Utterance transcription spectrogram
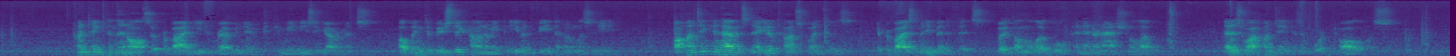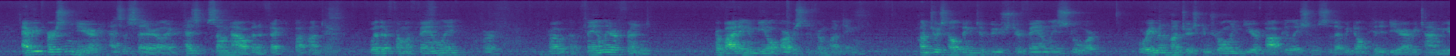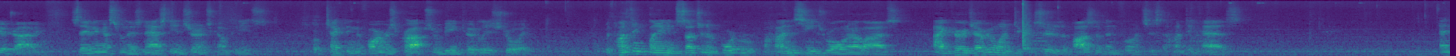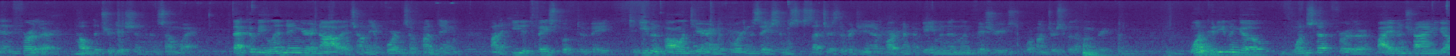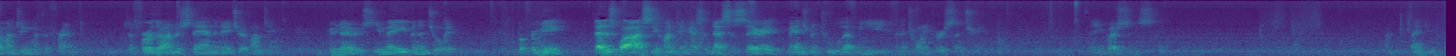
Hunting can then also provide needed revenue to communities and governments, helping to boost the economy and even feed the homeless and needy. While hunting can have its negative consequences, it provides many benefits, both on the local and international level. That is why hunting is important to all of us. Every person here, as I said earlier, has somehow been affected by hunting, whether from a family or from a family or friend providing a meal harvested from hunting, hunters helping to boost your family's store, or even hunters controlling deer populations so that we don't hit a deer every time we go driving, saving us from those nasty insurance companies, or protecting the farmer's crops from being totally destroyed. With hunting playing in such an important behind-the-scenes role in our lives, I encourage everyone to consider the positive influences that hunting has, and then further help the tradition in some way. That could be lending your knowledge on the importance of hunting on a heated Facebook debate to even volunteering with organizations such as the Virginia Department of Game and Inland Fisheries or Hunters for the Hungry. One could even go one step further by even trying to go hunting with a friend to further understand the nature of hunting. Who knows, you may even enjoy it. But for me, that is why I see hunting as a necessary management tool that we need in the 21st century. Any questions? Thank you.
